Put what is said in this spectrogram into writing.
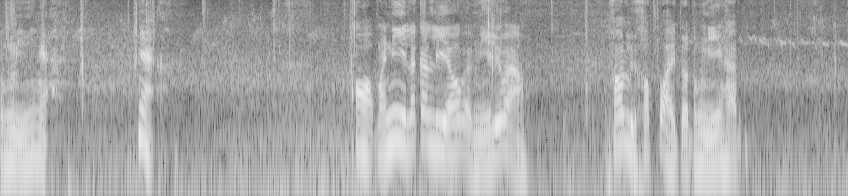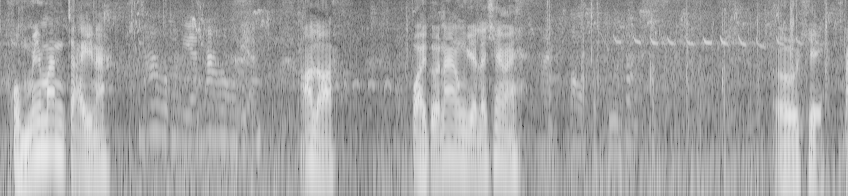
ตรงนี้เนี่ย เนี่ย ออกมานี่แล้วก็เลี้ยวแบบนี้หรือเปล่าเขาหรือเขาปล่อยตัวตรงนี้ครับ ผมไม่มั่นใจนะหน้าโรงเรียนหน้าโรงเรียนเอาเหรอ ปล่อยตัวหน้าโรงเรียนแล้วใช่ไหมอะออกประตูหน้าโอเคไป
